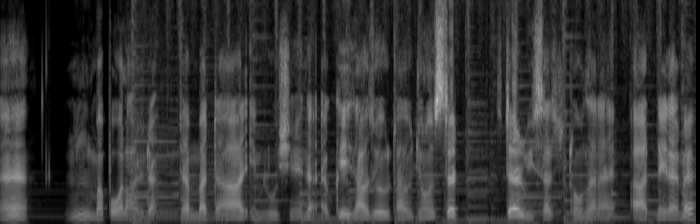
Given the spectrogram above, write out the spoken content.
ဟမ် อืมမပေါ်လာဘူးတဲ့ဓာတ်မတာ emulsion နဲ့ okay ဒါဆိုဒါဆိုကျွန်တော် set step research ထုံးစံတိုင်းအာနှိပ်လိုက်မယ်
